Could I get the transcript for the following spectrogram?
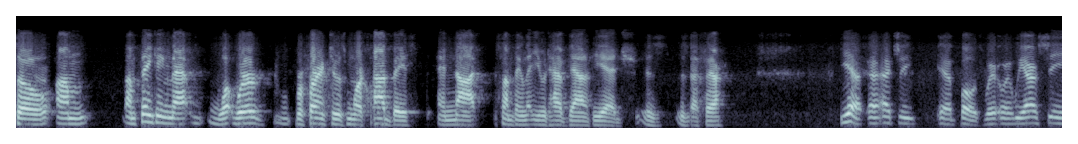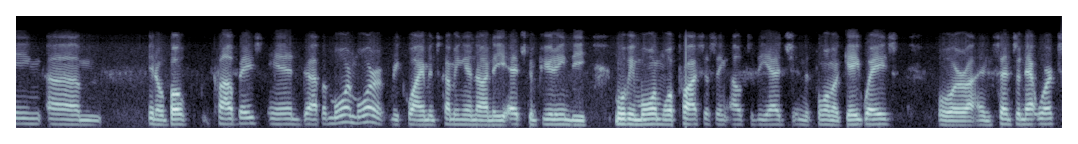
So um, I'm thinking that what we're referring to is more cloud-based and not something that you would have down at the edge. Is is that fair? Yeah, actually, yeah, both. We are seeing, um, you know, both cloud-based and, uh, but more and more requirements coming in on the edge computing, the moving more and more processing out to the edge in the form of gateways or uh, and sensor networks.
